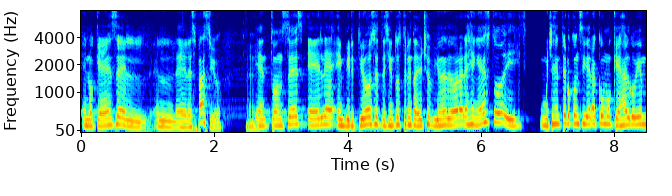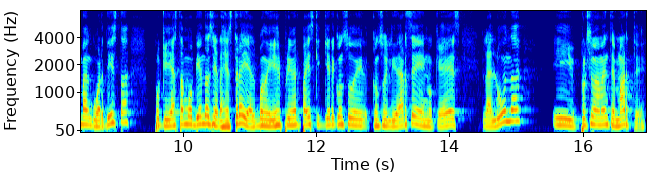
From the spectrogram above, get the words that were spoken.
en lo que es el, el- el espacio. Entonces, él eh, invirtió 738 billones de dólares en esto y mucha gente lo considera como que es algo bien vanguardista porque ya estamos viendo hacia las estrellas. Bueno, y es el primer país que quiere consoli- consolidarse en lo que es la Luna y próximamente Marte.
